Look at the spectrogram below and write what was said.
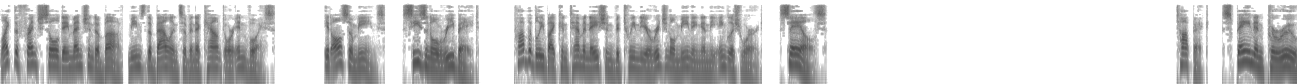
like the French solde mentioned above, means the balance of an account or invoice. It also means seasonal rebate, probably by contamination between the original meaning and the English word sales. Spain and Peru,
